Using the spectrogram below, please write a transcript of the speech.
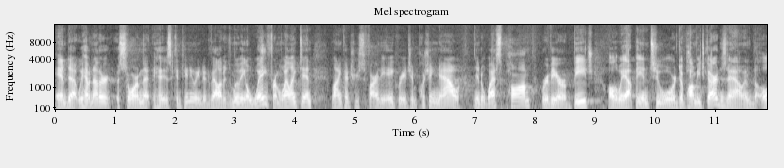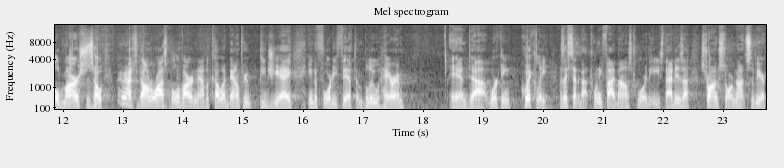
And uh, we have another storm that is continuing to develop. It's moving away from Wellington, Lion Country Safari, the acreage, and pushing now into West Palm, Riviera Beach, all the way up into or to Palm Beach Gardens now, and the Old Marsh. So maybe that's Donald Ross Boulevard and Abacoa down through PGA into 45th and Blue Heron and uh, working quickly, as I said, about 25 miles toward the east. That is a strong storm, not severe,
